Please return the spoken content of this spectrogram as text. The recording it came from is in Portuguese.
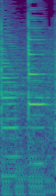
Música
